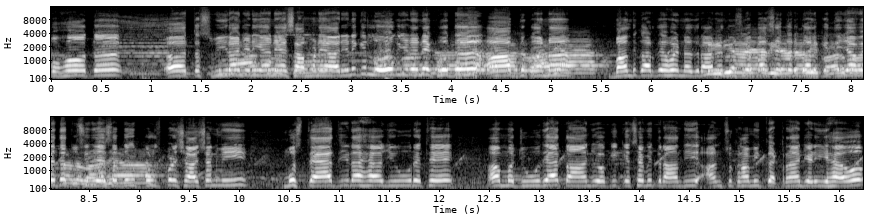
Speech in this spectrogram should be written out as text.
ਬਹੁਤ ਤਸਵੀਰਾਂ ਜਿਹੜੀਆਂ ਨੇ ਸਾਹਮਣੇ ਆ ਰਹੀਆਂ ਨੇ ਕਿ ਲੋਕ ਜਿਹੜੇ ਨੇ ਖੁਦ ਆਪ ਦੁਕਾਨਾਂ ਬੰਦ ਕਰਦੇ ਹੋਏ ਨਜ਼ਰ ਆ ਰਹੇ ਦੂਸਰੇ ਪਾਸੇ ਅਗਰ ਗੱਲ ਕੀਤੀ ਜਾਵੇ ਤਾਂ ਤੁਸੀਂ ਦੇਖ ਸਕਦੇ ਹੋ ਕਿ ਪੁਲਿਸ ਪ੍ਰਸ਼ਾਸਨ ਵੀ ਮੁਸਤੈਦ ਜਿਹੜਾ ਹੈ ਉਹ ਜ਼ਰੂਰ ਇੱਥੇ ਮੌਜੂਦ ਹੈ ਤਾਂ ਜੋ ਕਿ ਕਿਸੇ ਵੀ ਤਰ੍ਹਾਂ ਦੀ ਅਨਸੁਖਾਵੀ ਘਟਨਾ ਜਿਹੜੀ ਹੈ ਉਹ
